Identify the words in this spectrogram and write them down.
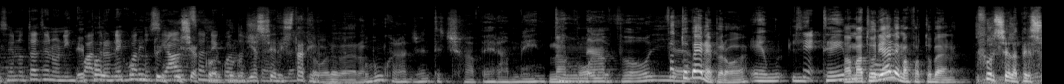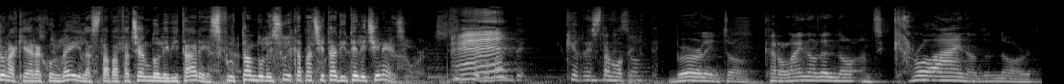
Se notate non inquadra né quando si in cui si alza né quando di essere scende. stati è vero. Comunque la gente c'ha veramente Una una, voglia. voglia. Fatto bene però, eh. È un, il Sì. tempo... Amatoriale ma fatto bene. Forse la persona che era con lei la stava facendo levitare sfruttando le sue capacità di telecinesi. Eh? Che restano aperte. Burlington, Carolina del Nord, anzi Carolina del Nord.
